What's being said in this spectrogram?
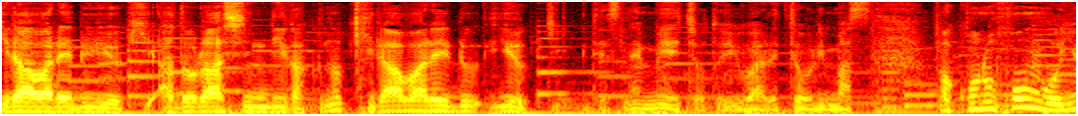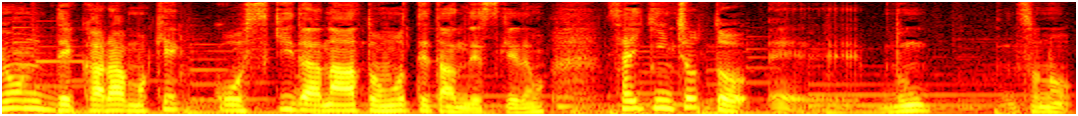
嫌われる勇気アドラー心理学の嫌われる勇気ですね。名著と言われております、まあ、この本を読んでからも結構好きだなと思ってたんですけども最近ちょっと、えー、文その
